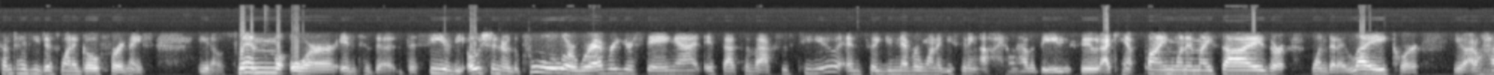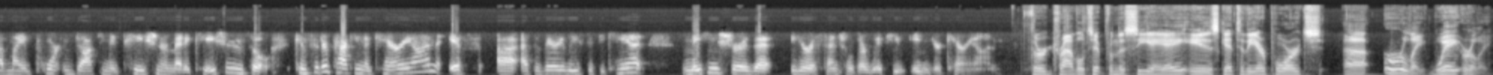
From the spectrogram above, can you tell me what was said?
sometimes you just want to go for a nice you know, swim or into the, the sea or the ocean or the pool or wherever you're staying at if that's of access to you. And so you never want to be sitting, oh, I don't have a bathing suit. I can't find one in my size or one that I like or, you know, I don't have my important documentation or medication. So consider packing a carry on if, uh, at the very least, if you can't, making sure that your essentials are with you in your carry on. Third travel tip from the CAA is get to the airport uh, early, way early.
